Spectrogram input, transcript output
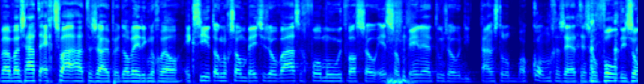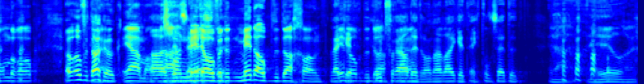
we, we zaten echt zwaar aan te zuipen. Dat weet ik nog wel. Ik zie het ook nog zo'n beetje zo wazig voor me hoe het was. Zo is zo binnen. En toen zo die tuinstoel op het balkon gezet. En zo vol die zon erop. Oh, overdag ja. ook? Ja, man. Ah, gewoon midden, echt, over eh, de, midden op de dag gewoon. Lekker, Midden op de dag. goed verhaal ja. dit man. I like it, echt ontzettend. Ja, heel hard.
